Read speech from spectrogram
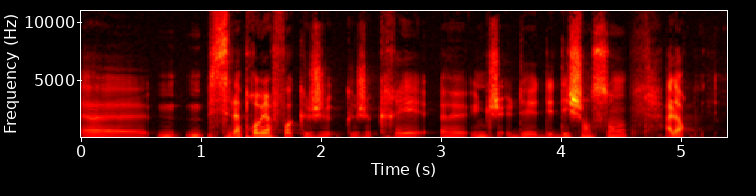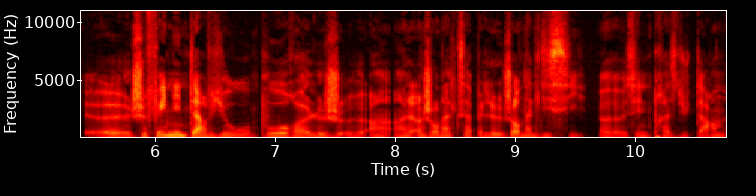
C'est la première fois que je, crée des, chansons. Alors, je fais une interview pour un, journal qui s'appelle le Journal d'ici. C'est une presse du Tarn.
